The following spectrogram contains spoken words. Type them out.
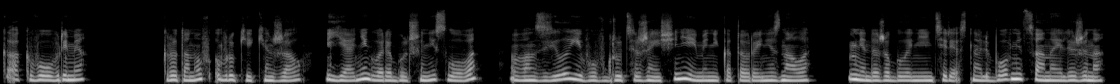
Как вовремя. Крутанув в руке кинжал, я, не говоря больше ни слова, вонзила его в грудь женщине, имени которой не знала. Мне даже было неинтересно, любовница она или жена.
